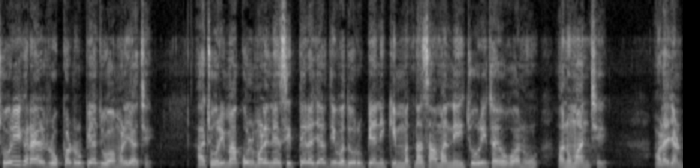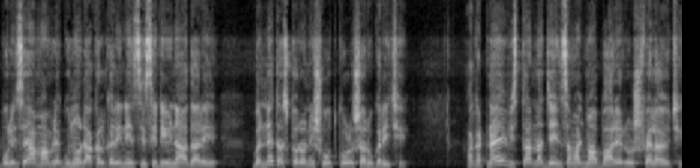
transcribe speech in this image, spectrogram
ચોરી કરાયેલ રોકડ રૂપિયા જોવા મળ્યા છે. આ ચોરીમાં કુલ મળીને સિત્તેર હજારથી વધુ રૂપિયાની કિંમતના સામાનની ચોરી થયો હોવાનું અનુમાન છે. અડાજણ પોલીસે આ મામલે ગુનો દાખલ કરીને સીસીટીવીના આધારે બંને તસ્કરોની શોધખોળ શરૂ કરી છે. આ ઘટનાએ વિસ્તારના જૈન સમાજમાં ભારે રોષ ફેલાયો છે.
